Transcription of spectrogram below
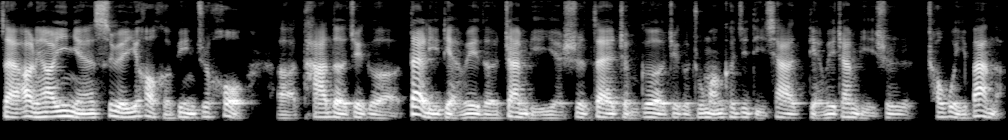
在二零二一年四月一号合并之后。呃，它的这个代理点位的占比也是在整个这个竹芒科技底下点位占比是超过一半的，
